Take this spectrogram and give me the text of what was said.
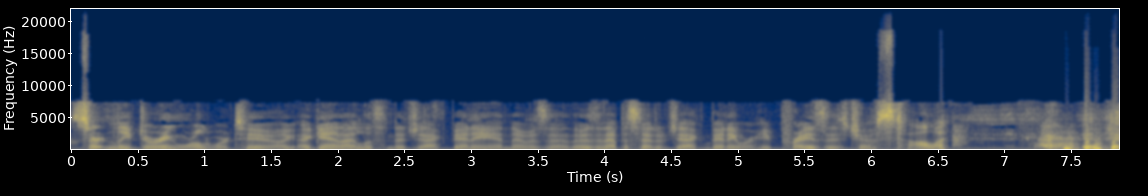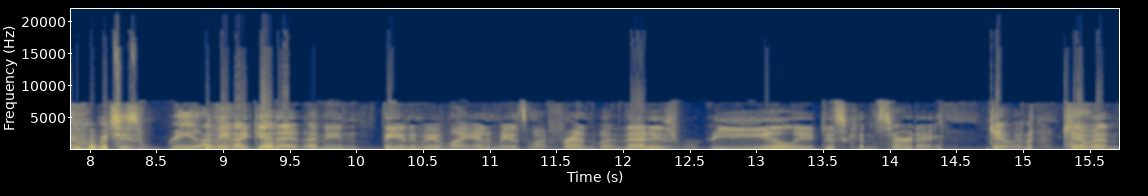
certainly during World War II. Again, I listened to Jack Benny, and there was a there was an episode of Jack Benny where he praises Joe Stalin, which is real. I mean, I get it. I mean, the enemy of my enemy is my friend, but that is really disconcerting. Given given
